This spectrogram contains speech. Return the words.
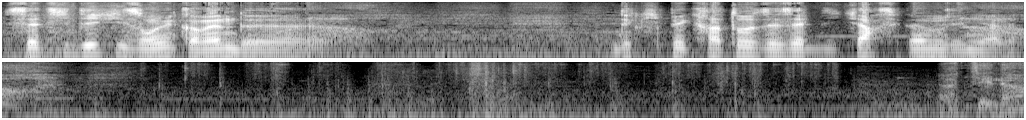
Cette idée qu'ils ont eu quand même de d'équiper Kratos des ailes d'Icar, c'est quand même génial. Athéna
